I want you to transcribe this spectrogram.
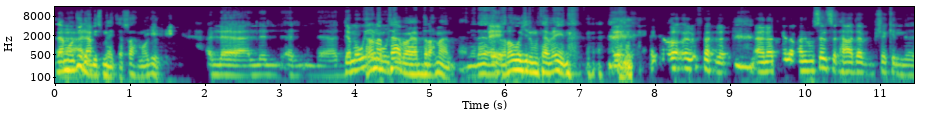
لا موجود في Peacemaker صح موجود. الدموية أنا متابع يا عبد الرحمن يعني لا إيه؟ روج للمتابعين. أنا أتكلم عن المسلسل هذا بشكل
